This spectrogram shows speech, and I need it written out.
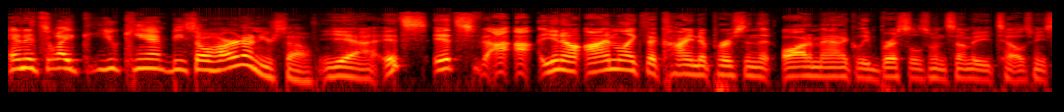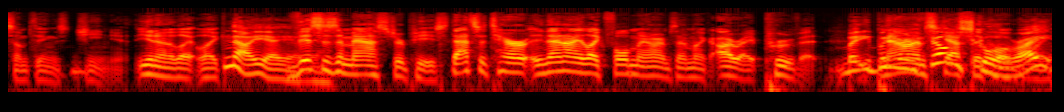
And it's like you can't be so hard on yourself. Yeah, it's it's I, I, you know I'm like the kind of person that automatically bristles when somebody tells me something's genius. You know, like like No, yeah, yeah, this yeah. is a masterpiece. That's a terror. And then I like fold my arms and I'm like, all right, prove it. But- but now you're in I'm film school, right?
